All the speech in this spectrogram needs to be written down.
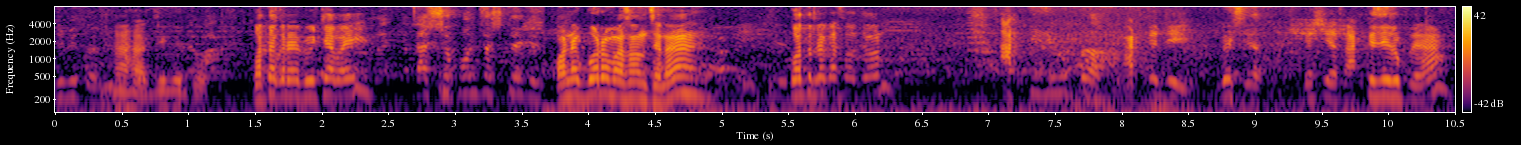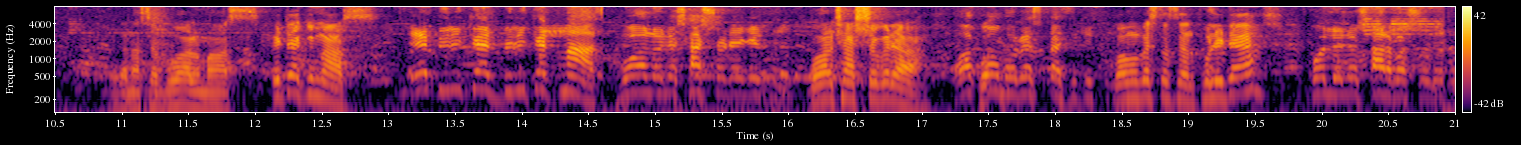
জীবিত। হ্যাঁ হ্যাঁ জীবিত। কত করে রুইটা ভাই? চারশো পঞ্চাশ টাকা অনেক বড় মাছ আনছে না? কত টাকা ওজন? আট কেজির উপরে আছে। কেজি? বেশি আছে। বেশি আছে আট কেজির উপরে হ্যাঁ? এখানে আছে বোয়াল মাছ। এটা কি মাছ? এ ব্রিকেট ব্রিকেট মাছ। বল হইলে সাতশো টাকা কেজি। বোয়াল সাতশো করে? কম ব্যস্ত আছে কিছু। কম বেচতেছেন ফুলিটা? বল হইলে সাড়ে পাঁচশো টাকা।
